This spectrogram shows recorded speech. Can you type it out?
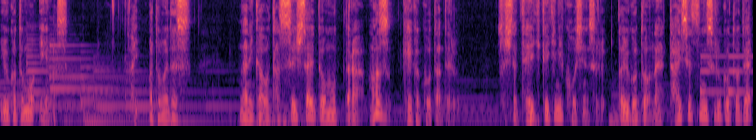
いうことも言えます。はいまとめです。何かを達成したいと思ったらまず計画を立てる。そして定期的に更新するということをね大切にすることで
